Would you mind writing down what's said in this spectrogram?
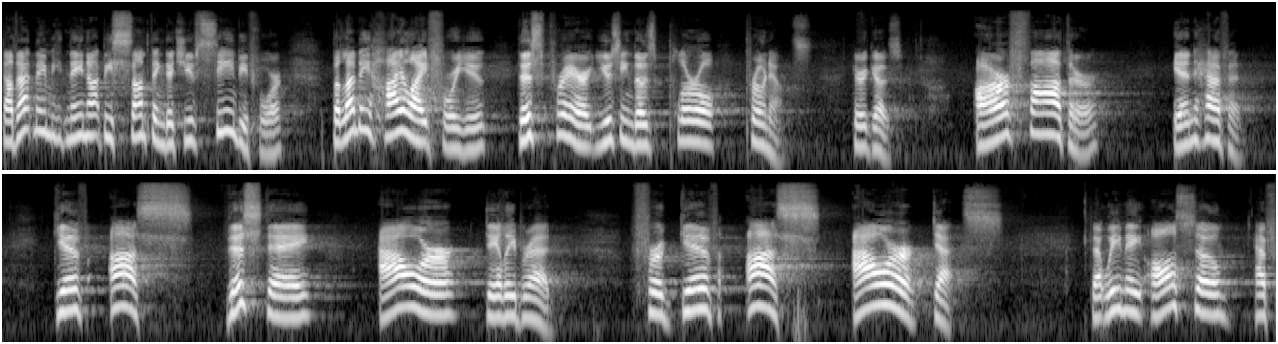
Now, that may, may not be something that you've seen before, but let me highlight for you this prayer using those plural pronouns. Here it goes Our Father in heaven, give us this day our daily bread. Forgive us our debts, that we may also have,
